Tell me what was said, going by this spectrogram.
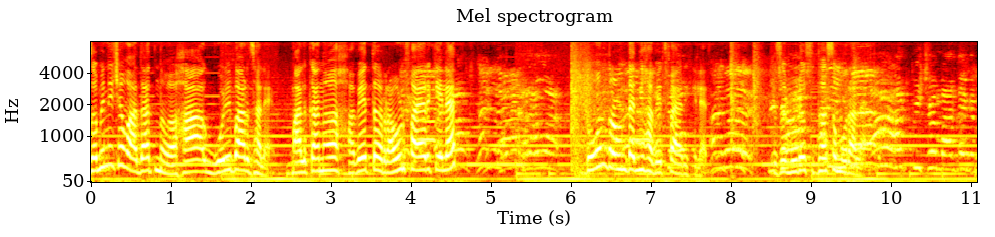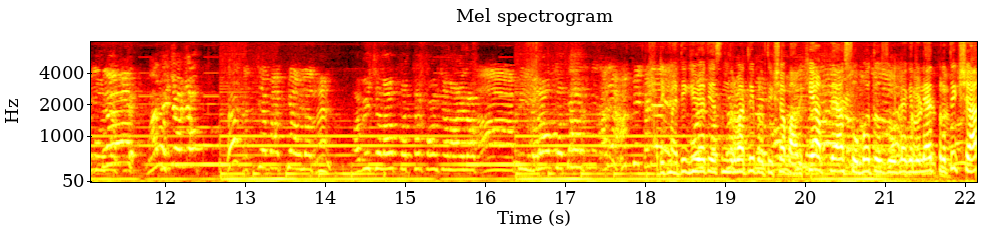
जमिनीच्या वादातनं हा गोळीबार झालाय मालकानं हवेत राऊंड फायर केल्यात दोन राऊंड त्यांनी हवेत फायर केल्यात त्याचा व्हिडिओ सुद्धा समोर आलाय अभी चलाओ पत्थर कौन चलाएगा अधिक माहिती घेऊयात. या संदर्भातली प्रतीक्षा पारखी आपल्यासोबत जोडल्या गेलेल्या आहेत. प्रतीक्षा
